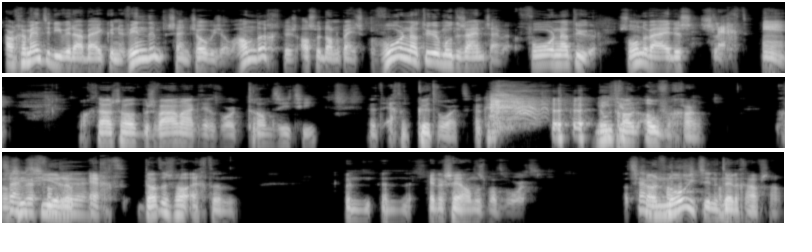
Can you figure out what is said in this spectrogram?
Argumenten die we daarbij kunnen vinden zijn sowieso handig. Dus als we dan opeens voor natuur moeten zijn, zijn we voor natuur. Zonneweiders, slecht. Eh. Mag ik trouwens wel wat bezwaar maken tegen het woord transitie? Dat het echt een kutwoord. Oké. Noem het gewoon overgang. Transitie is de- ook echt, dat is wel echt een, een, een NRC Handelsblad woord. Dat zijn Zou van nooit de- in de van Telegraaf staan.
